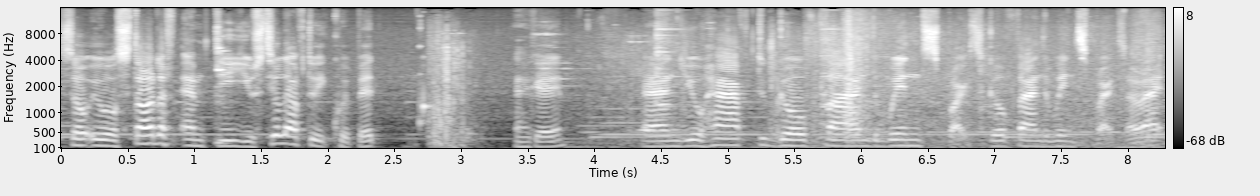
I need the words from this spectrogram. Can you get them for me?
So it will start off empty. You still have to equip it. Okay and you have to go find the wind sprites. Go find the wind sprites, alright?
